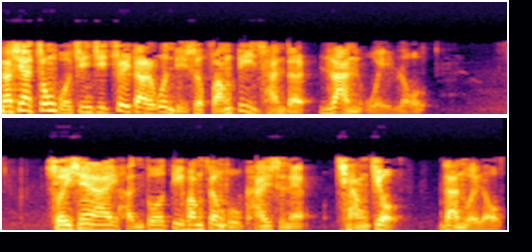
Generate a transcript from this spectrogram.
那现在中国经济最大的问题是房地产的烂尾楼，所以现在很多地方政府开始呢抢救烂尾楼，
